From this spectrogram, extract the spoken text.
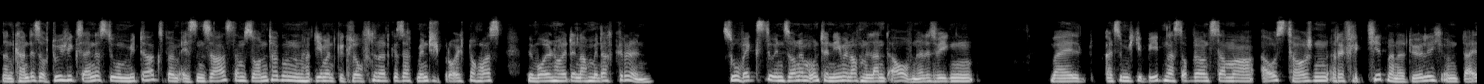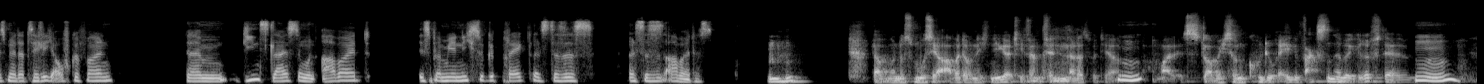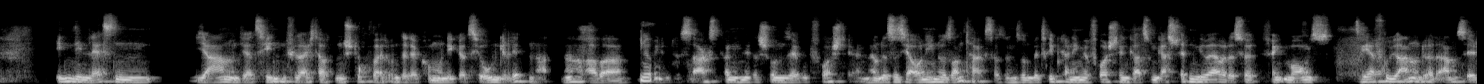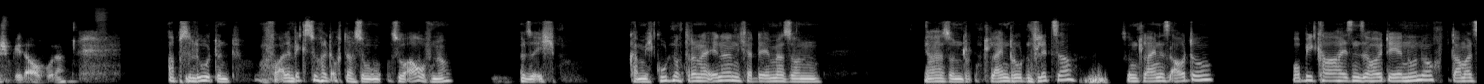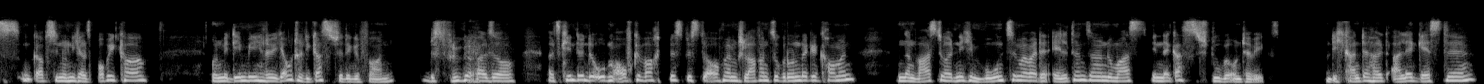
Dann kann das auch durchweg sein, dass du mittags beim Essen saßt am Sonntag und dann hat jemand geklopft und hat gesagt, Mensch, ich bräuchte noch was, wir wollen heute Nachmittag grillen. So wächst du in so einem Unternehmen auf dem Land auf. Ne? Deswegen, weil als du mich gebeten hast, ob wir uns da mal austauschen, reflektiert man natürlich und da ist mir tatsächlich aufgefallen, ähm, Dienstleistung und Arbeit ist bei mir nicht so geprägt, als dass es, als dass es Arbeit ist. Mhm. Ja, man das muss ja Arbeit auch nicht negativ empfinden. Ne? Das wird ja mhm. mal, ist, glaube ich, so ein kulturell gewachsener Begriff, der mhm. in den letzten Jahren und Jahrzehnten vielleicht auch ein Stück weit unter der Kommunikation gelitten hat. Ne? Aber ja. wie du das sagst, kann ich mir das schon sehr gut vorstellen. Ne? Und das ist ja auch nicht nur sonntags. Also in so einem Betrieb kann ich mir vorstellen, gerade zum Gaststättengewerbe, das hört, fängt morgens sehr früh an und hört abends sehr spät auf, oder? Absolut. Und vor allem wächst du halt auch da so, so auf. Ne? Also ich kann mich gut noch dran erinnern. Ich hatte immer so ein ja, so einen kleinen roten Flitzer, so ein kleines Auto. Bobbycar heißen sie heute ja nur noch. Damals gab es sie noch nicht als Bobbycar. Und mit dem bin ich natürlich auch durch die Gaststätte gefahren. Du bist früher, also als Kind, wenn du oben aufgewacht bist, bist du auch mit dem Schlafanzug runtergekommen. Und dann warst du halt nicht im Wohnzimmer bei den Eltern, sondern du warst in der Gaststube unterwegs. Und ich kannte halt alle Gäste,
